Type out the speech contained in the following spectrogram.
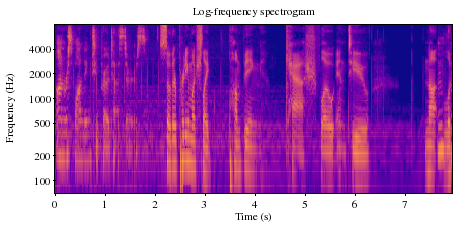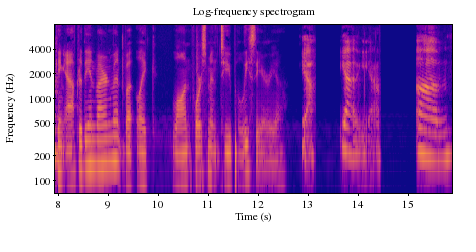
on responding to protesters. So they're pretty much like pumping cash flow into not Mhm. looking after the environment, but like law enforcement to police the area. Yeah. Yeah, yeah. Um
